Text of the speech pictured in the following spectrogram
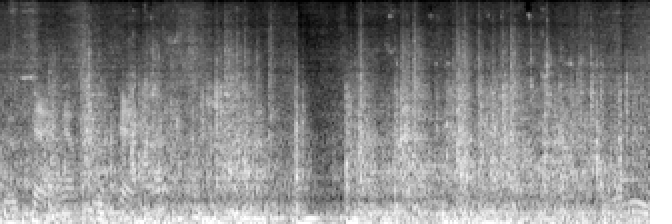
เดือแข็งนะครับเดือแข็งโอ้ย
